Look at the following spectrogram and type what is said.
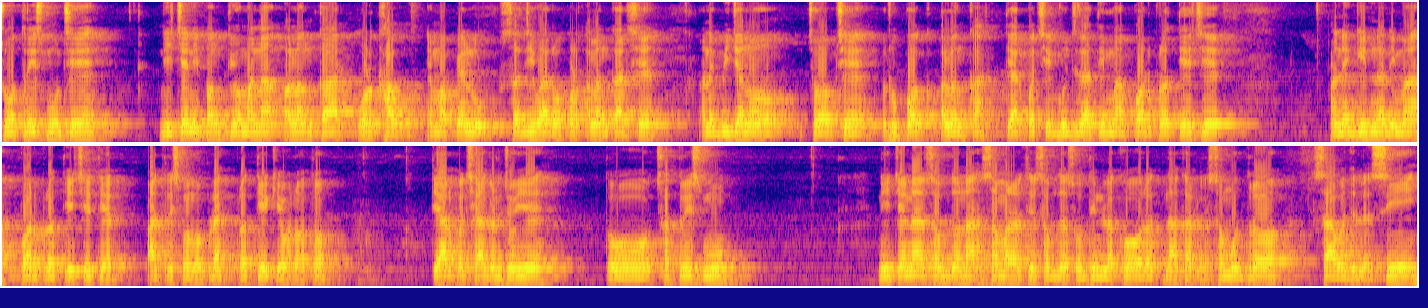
ચોત્રીસમું છે નીચેની પંક્તિઓમાંના અલંકાર ઓળખાવો. એમાં પહેલું સજીવારોપણ અલંકાર છે અને બીજાનો જવાબ છે રૂપક અલંકાર. ત્યાર પછી ગુજરાતીમાં પર પ્રત્યય છે અને ગિરનારીમાં પર પ્રત્યય છે, ત્યાર પાંત્રીસમાં આપણે પ્રત્યય કહેવાનો હતો. ત્યાર પછી આગળ જોઈએ તો છત્રીસમું. નીચેના શબ્દોના સમાનાર્થી શબ્દ શોધીને લખો. રત્નાકાર એટલે સમુદ્ર સાવજ એટલે સિંહ,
